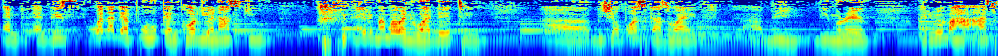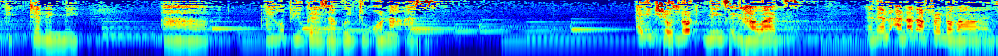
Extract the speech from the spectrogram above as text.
And, and this, whether there are people who can call you and ask you, I remember when we were dating, uh, Bishop Oscar's wife, uh, B, B Moreo, I remember her asking, telling me, uh, I hope you guys are going to honor us. I mean, she was not mincing her words. And then another friend of ours,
